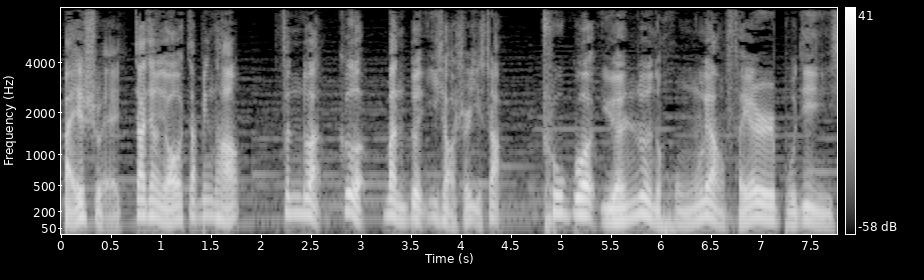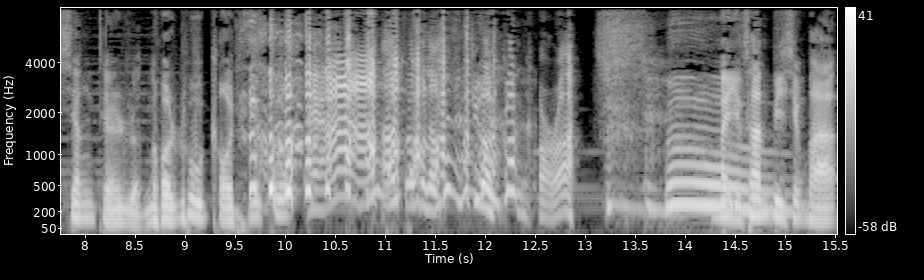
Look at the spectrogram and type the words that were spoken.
白水，加酱油，加冰糖，分段各慢炖一小时以上。出锅圆润红亮，肥而不腻，香甜软糯，入口即酥。哎呀，受不了 这贯口啊！每餐必清盘。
